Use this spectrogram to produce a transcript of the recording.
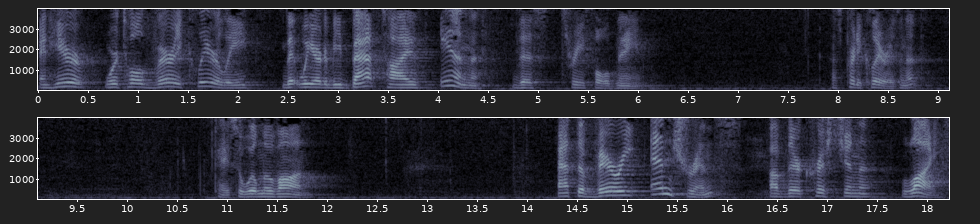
And here we're told very clearly that we are to be baptized in this threefold name. That's pretty clear, isn't it? Okay, so we'll move on. At the very entrance of their Christian life,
